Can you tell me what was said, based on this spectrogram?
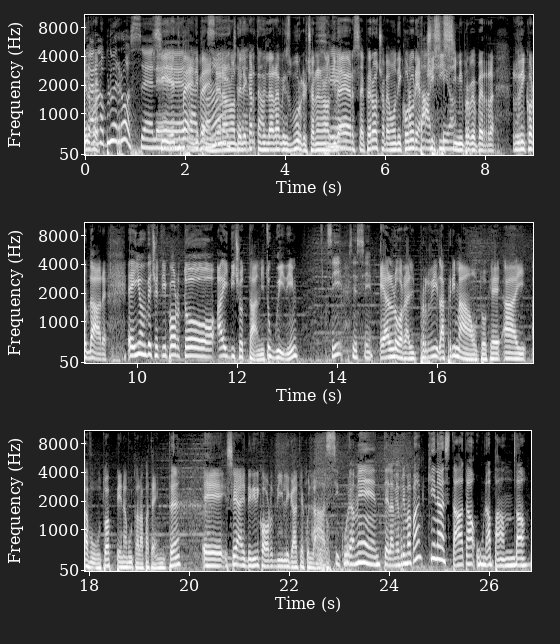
era erano blu e rosse le Sì, dipende, retro, dipende. no? Erano delle carte tante. della Ravensburger, ce n'erano Sì. diverse, però avevamo dei colori Fantastico. accesissimi proprio per ricordare. E io invece ti porto ai 18 anni. Tu guidi? Sì, sì, sì. E allora il pri- la prima auto che hai avuto, appena avuta la patente, e se hai dei ricordi legati a Ah, quell'auto. sicuramente la mia prima macchina è stata una panda.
